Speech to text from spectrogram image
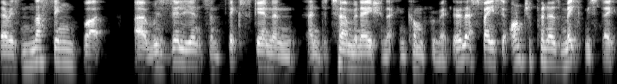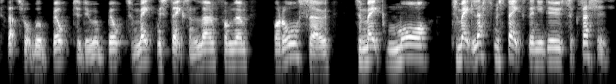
there is nothing but uh, resilience and thick skin and, and determination that can come from it. Let's face it, entrepreneurs make mistakes. That's what we're built to do. We're built to make mistakes and learn from them, but also to make more to make less mistakes than you do successes.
